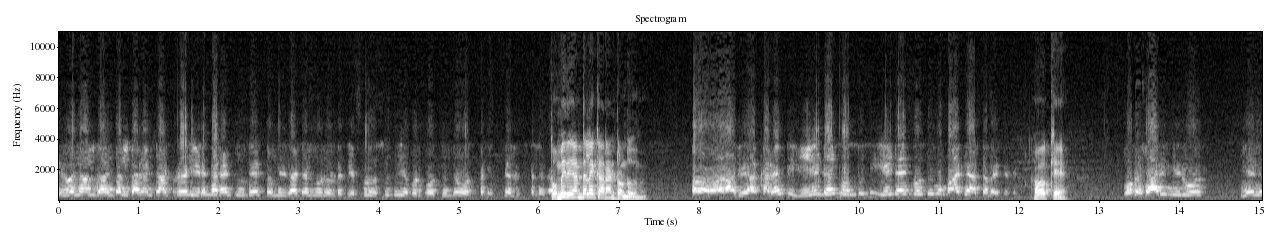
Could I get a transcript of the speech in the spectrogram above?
ఇరవై నాలుగు గంటలు కరెంట్ అంటున్నాడు. ఇక్కడ కరెంట్ ఉంటే తొమ్మిది గంటలు కూడా ఉండదు. ఎప్పుడు వస్తుందో ఎప్పుడు పోతుందో వస్తుంది తెలుస్తలేదు. తొమ్మిది గంటలే కరెంట్ ఉండదు. అది ఆ కరెంట్ ఏ టైం వస్తుంది ఏ టైం పోతుందో మాకే అర్థమవుతుంది ఓకే. ఒకసారి మీరు నేను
